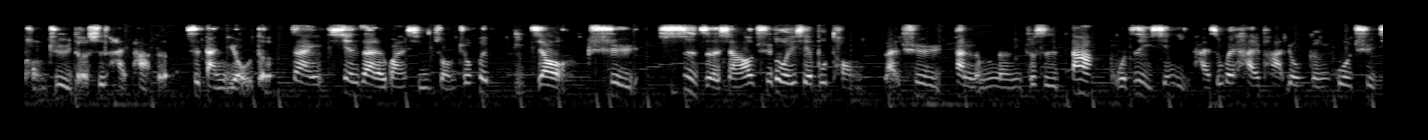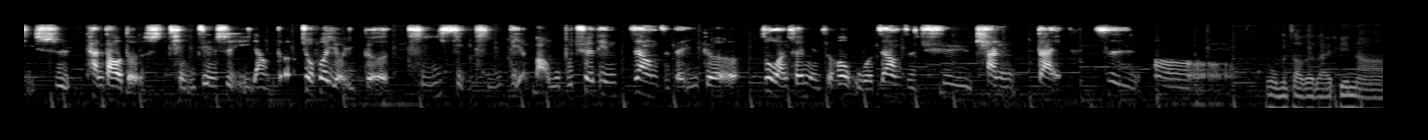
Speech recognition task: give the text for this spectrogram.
恐惧的，是害怕的，是担忧的。在现在的关系中，就会比较去试着想要去做一些不同。来去看能不能，就是当然我自己心里还是会害怕，又跟过去几世看到的情境是一样的，就会有一个提醒提点吧。我不确定这样子的一个做完催眠之后，我这样子去看待是呃，我们找的来宾啊，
